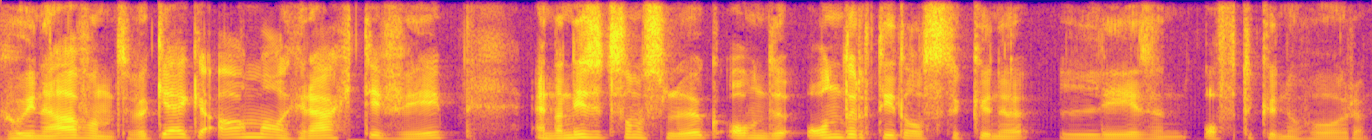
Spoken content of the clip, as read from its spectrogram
Goedenavond, we kijken allemaal graag tv en dan is het soms leuk om de ondertitels te kunnen lezen of te kunnen horen.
